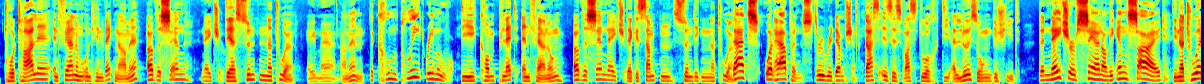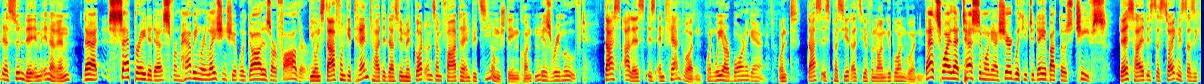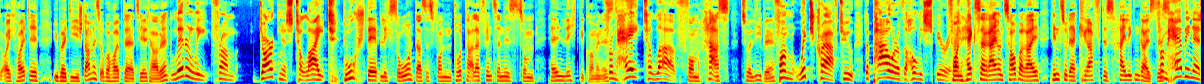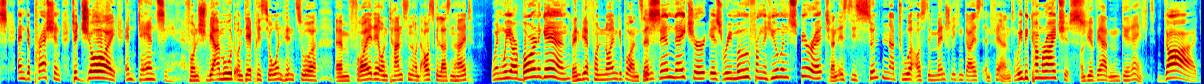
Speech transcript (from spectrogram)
totale Entfernung und Hinwegnahme of the sin. Der Sündennatur. Amen. Amen. The complete removal Die Komplettentfernung of the sin nature. der gesamten sündigen Natur. That's what happens through redemption. Das ist es, was durch die Erlösung geschieht. The nature of sin on the inside Die Natur der Sünde im Inneren, that separated us from having relationship with God as our Father die uns davon getrennt hatte, dass wir mit Gott, unserem Vater, in Beziehung stehen konnten, is removed das alles ist entfernt worden. when we are born again. Und das ist passiert, als wir von neuem geboren wurden. That's why that testimony I shared with you today about those chiefs Deshalb ist das Zeugnis, das ich euch heute über die Stammesoberhäupter erzählt habe, literally from darkness to light. buchstäblich so, dass es von totaler Finsternis zum hellen Licht gekommen ist, From hate to love, vom Hass zur Liebe, from witchcraft to the power of the Holy Spirit, von Hexerei und Zauberei hin zu der Kraft des Heiligen Geistes, from heaviness and depression to joy and dancing. von Schwermut und Depression hin zur ähm, Freude und Tanzen und Ausgelassenheit. When we are born again, Wenn wir von neuem geboren the sind, sin nature is removed from the human spirit dann ist die Sündennatur aus dem menschlichen Geist entfernt we become righteous. und wir werden gerecht. God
